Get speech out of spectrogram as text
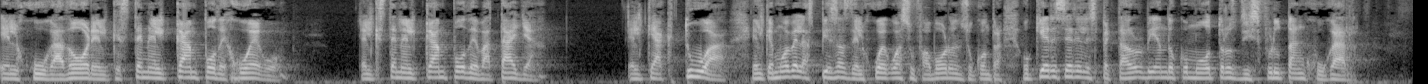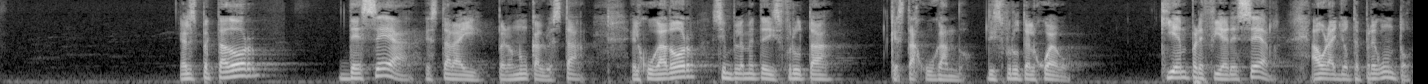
el jugador, el que esté en el campo de juego? El que está en el campo de batalla. El que actúa, el que mueve las piezas del juego a su favor o en su contra. ¿O quieres ser el espectador viendo cómo otros disfrutan jugar? El espectador desea estar ahí, pero nunca lo está. El jugador simplemente disfruta que está jugando. Disfruta el juego. ¿Quién prefiere ser? Ahora yo te pregunto,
